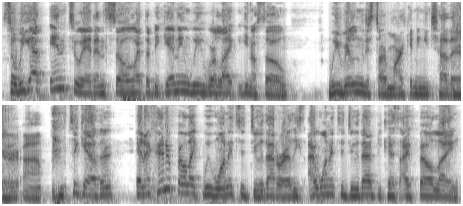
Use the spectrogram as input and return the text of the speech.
So we got into it, and so at the beginning we were like, you know, so we really need to start marketing each other uh, together. And I kind of felt like we wanted to do that, or at least I wanted to do that because I felt like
